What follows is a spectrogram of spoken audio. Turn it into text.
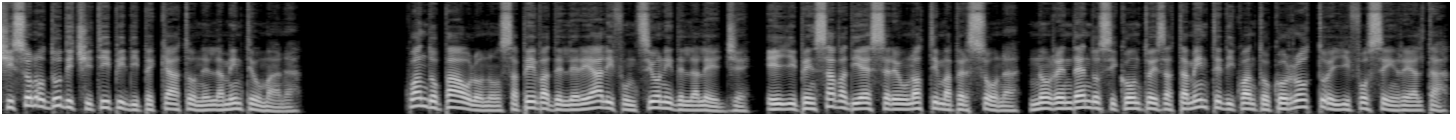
Ci sono dodici tipi di peccato nella mente umana. Quando Paolo non sapeva delle reali funzioni della legge, egli pensava di essere un'ottima persona, non rendendosi conto esattamente di quanto corrotto egli fosse in realtà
